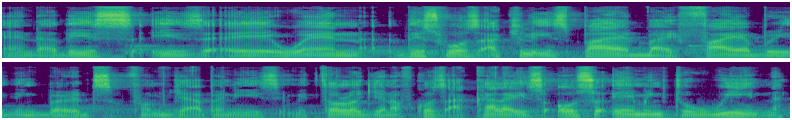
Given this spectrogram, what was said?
and uh, this is a when this was actually inspired by fire-breathing birds from Japanese mythology. And of course, Acala is also aiming to win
